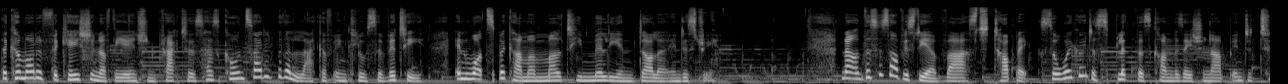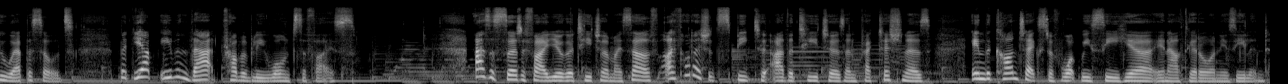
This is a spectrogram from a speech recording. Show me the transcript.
The commodification of the ancient practice has coincided with a lack of inclusivity in what's become a multi million dollar industry. Now, this is obviously a vast topic, so we're going to split this conversation up into two episodes. But yep, even that probably won't suffice. As a certified yoga teacher myself, I thought I should speak to other teachers and practitioners in the context of what we see here in Aotearoa, New Zealand.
